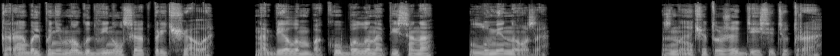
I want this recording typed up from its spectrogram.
Корабль понемногу двинулся от причала. На белом боку было написано «Луминоза». Значит, уже 10 утра.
